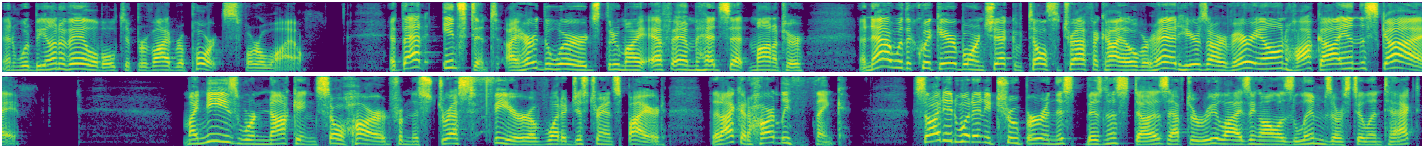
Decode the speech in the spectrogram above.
and would be unavailable to provide reports for a while. At that instant, I heard the words through my FM headset monitor. And now, with a quick airborne check of Tulsa traffic high overhead, here's our very own Hawkeye in the sky. My knees were knocking so hard from the stress fear of what had just transpired that I could hardly think. So I did what any trooper in this business does after realizing all his limbs are still intact.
